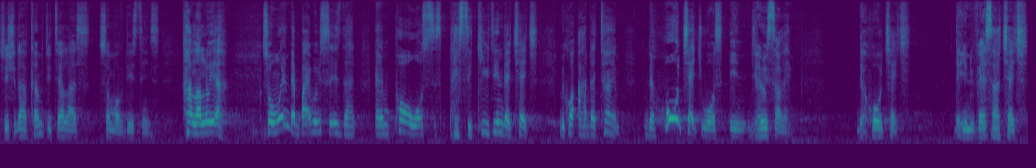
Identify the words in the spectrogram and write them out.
She should have come to tell us some of these things. Hallelujah. So when the Bible says that, and Paul was persecuting the church, because at the time, the whole church was in Jerusalem. The whole church, the universal church.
